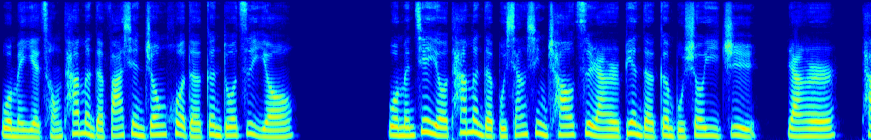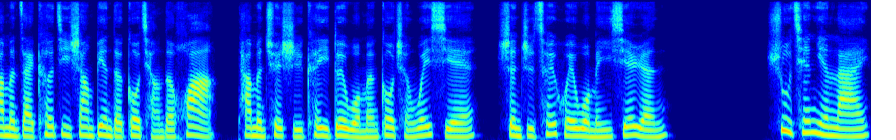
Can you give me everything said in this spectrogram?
我们也从他们的发现中获得更多自由。我们借由他们的不相信超自然而变得更不受抑制。然而，他们在科技上变得够强的话，他们确实可以对我们构成威胁，甚至摧毁我们一些人。数千年来，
